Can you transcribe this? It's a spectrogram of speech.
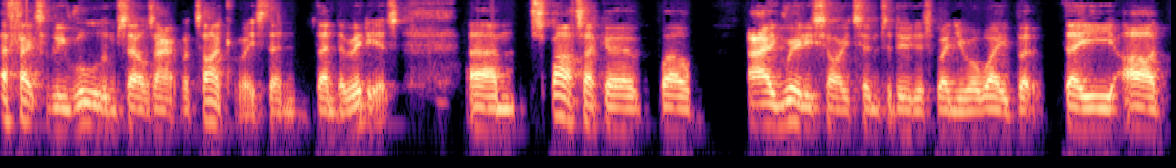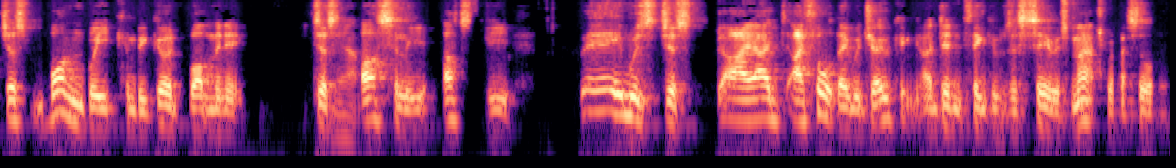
effectively rule themselves out of a title race, then then they're idiots. Um, Spartak are well. I'm really sorry, Tim, to do this when you're away, but they are just one week can be good, one minute just yeah. utterly, utterly. It was just I, I, I thought they were joking. I didn't think it was a serious match when I saw the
